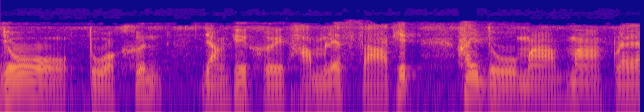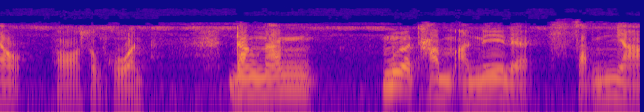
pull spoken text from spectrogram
โย่ตัวขึ้น อย่างที่เคยทำและสาธิตให้ดูมามากแล้ว พอสมควร ดังนั้นเมื่อทำอันนี้เนี่ยสัญญา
